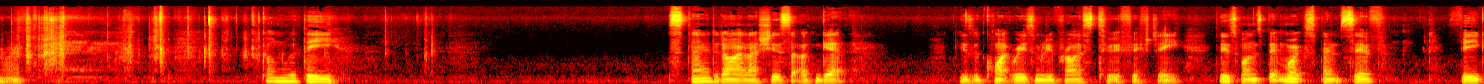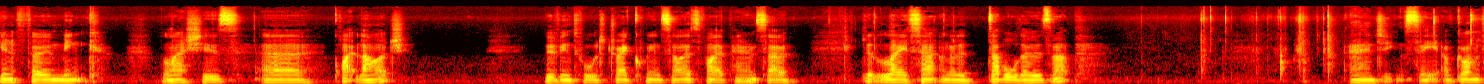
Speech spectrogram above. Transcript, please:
right, gone with the standard eyelashes that I can get. These are quite reasonably priced, 250. This one's a bit more expensive. Vegan faux mink lashes, uh, quite large. Moving towards drag queen size, five pounds. So a little later, I'm going to double those up. And you can see, I've gone.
